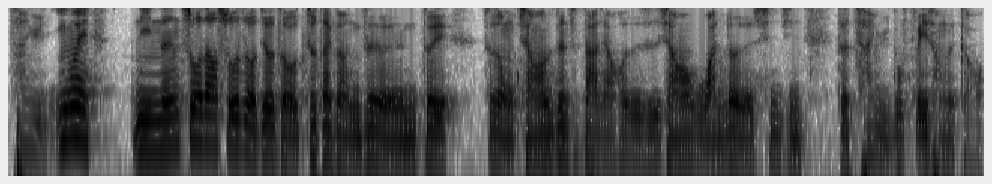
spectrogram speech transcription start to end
参与，因为你能做到说走就走，就代表你这个人对这种想要认识大家或者是想要玩乐的心情的参与度非常的高，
